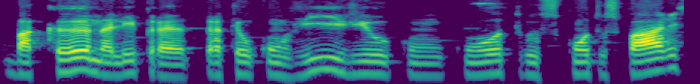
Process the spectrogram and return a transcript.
bacana ali para ter o convívio com, com, outros, com outros pares.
